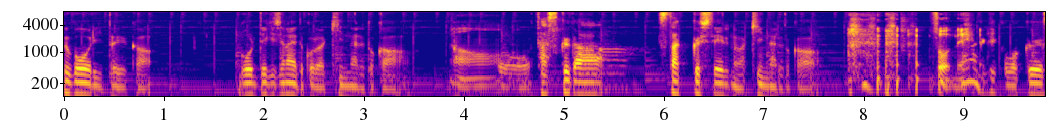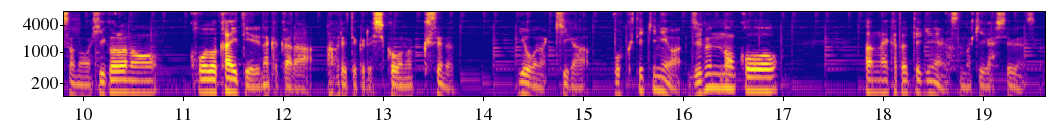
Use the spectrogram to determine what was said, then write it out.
不合理というか合理的じゃないところが気になるとかうん。あこうタスクがスタックしているのが気になるとか。あ、そうね。結構僕その日頃のコード書いている中から溢れてくる思考の癖のような気が僕的には自分のこう考え方的にはそんな気がしてるんですよ。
